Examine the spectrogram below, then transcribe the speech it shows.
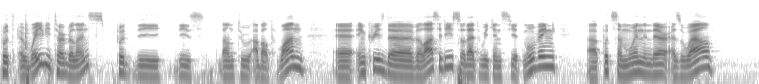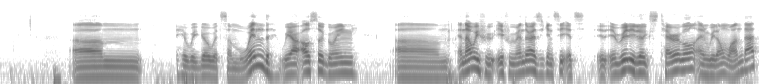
put a wavy turbulence put the these down to about one uh, increase the velocity so that we can see it moving. Uh, put some wind in there as well. Um, here we go with some wind. We are also going um, and now if we, if we render as you can see it's it, it really looks terrible and we don't want that.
